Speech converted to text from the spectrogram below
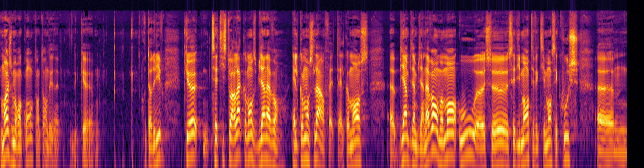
moi je me rends compte en tant que auteur du livre, que cette histoire-là commence bien avant. Elle commence là, en fait. Elle commence euh, bien, bien, bien avant, au moment où euh, se sédimentent effectivement ces couches euh,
